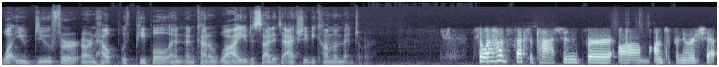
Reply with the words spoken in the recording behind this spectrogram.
what you do for or and help with people and, and kind of why you decided to actually become a mentor? So I have such a passion for um, entrepreneurship.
